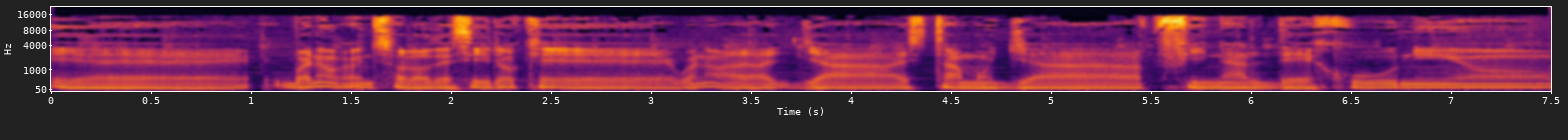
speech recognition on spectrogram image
Eh, bueno, solo deciros que bueno, ya estamos ya final de junio,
